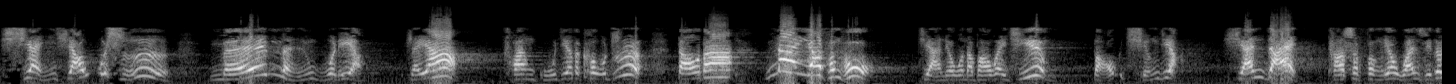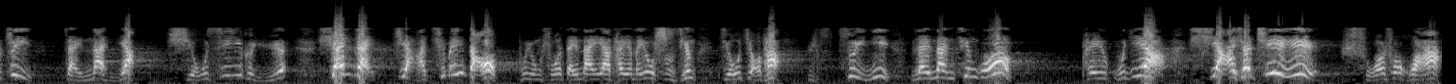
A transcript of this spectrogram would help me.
闲暇无事，闷闷无聊，这样传姑姐的口旨，到达南衙凤府，见了我那包外卿，报亲家。现在他是奉了万岁的旨意，在南衙。休息一个月，现在假期没到，不用说，在南衙他也没有事情，就叫他随你来南清宫陪姑姐下下棋，说说话，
